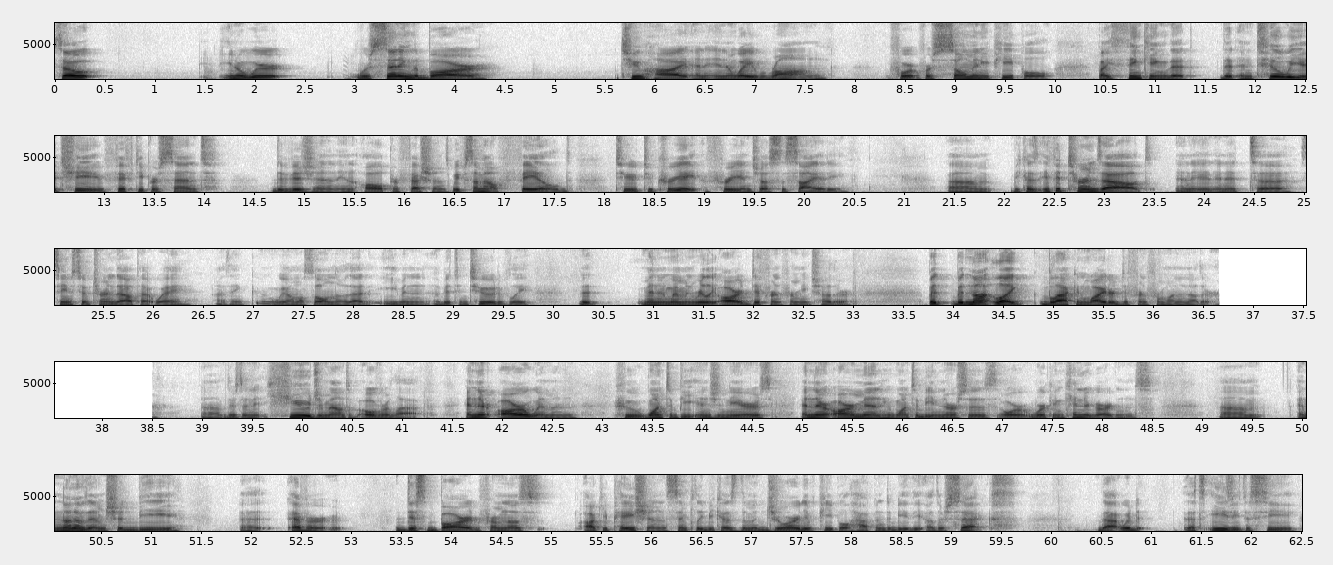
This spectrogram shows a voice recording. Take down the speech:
So, you know, we're we're setting the bar too high and in a way wrong for, for so many people by thinking that, that until we achieve 50% division in all professions, we've somehow failed to, to create a free and just society. Um, because if it turns out, and it, and it uh, seems to have turned out that way, I think we almost all know that, even a bit intuitively, that men and women really are different from each other. But, but not like black and white are different from one another. Um, there's a huge amount of overlap. And there are women who want to be engineers, and there are men who want to be nurses or work in kindergartens. Um, and none of them should be uh, ever disbarred from those occupations simply because the majority of people happen to be the other sex. That would, that's easy to see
